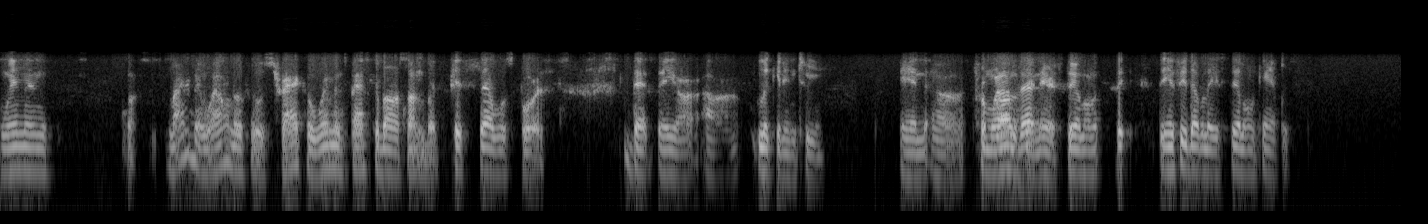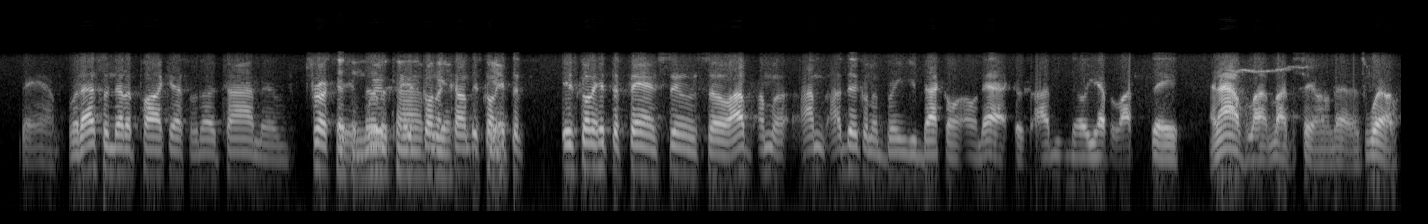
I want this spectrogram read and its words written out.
women's, might have been. Well, I don't know if it was track or women's basketball or something, but it's several sports that they are uh, looking into. And uh, from what I Well, understand, that- they're still on the, the NCAA is still on campus. Damn. Well, that's another podcast for another time, and trust That's me, another time, it's gonna yeah. come. It's gonna Yeah. hit the. It's gonna hit the fan soon. So I, I'm. A, I'm. I'm just gonna bring you back on on that because I know you have a lot to say, and I have a lot, lot to say on that as well.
